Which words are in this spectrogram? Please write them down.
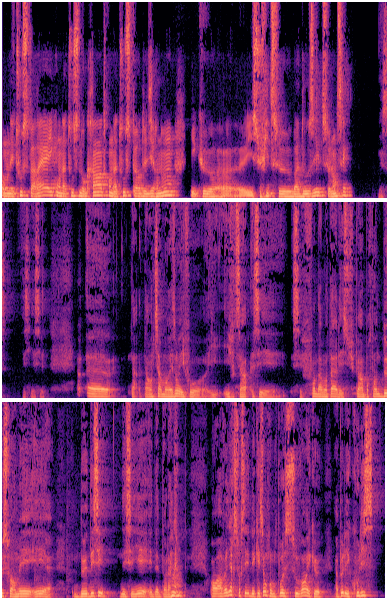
on est tous pareils, qu'on a tous nos craintes, qu'on a tous peur de dire non et que il suffit de se bah, d'oser, de se lancer. Yes, yes, yes. yes. Euh, T'as as entièrement raison. Il faut, il, c'est c'est fondamental et super important de se former et euh, de d'essayer, d'essayer et d'être dans l'action. On va revenir sur ces, les questions qu'on me pose souvent et que un peu les coulisses,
